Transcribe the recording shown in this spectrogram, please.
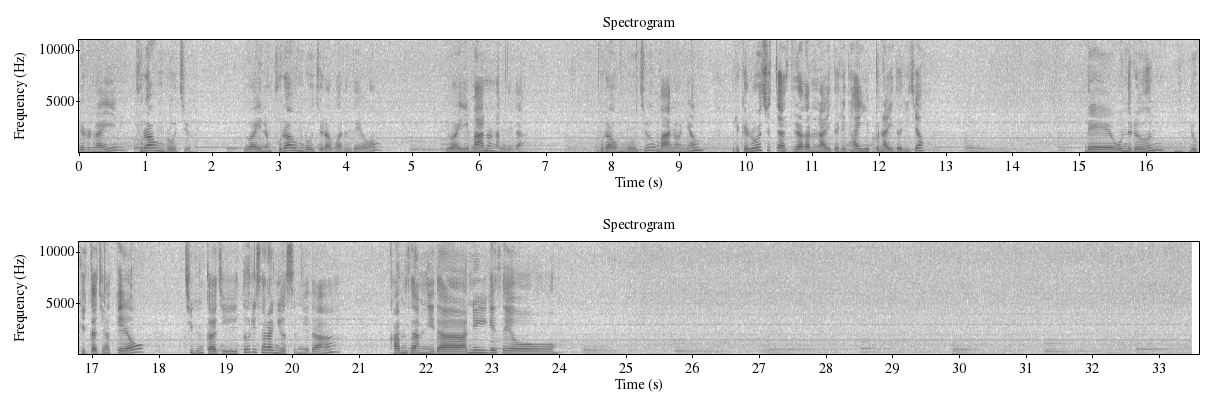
요런 아이 브라운 로즈. 이 아이는 브라운 로즈라고 하는데요. 이 아이 만원 합니다. 브라운 로즈 만 원요. 이렇게 로즈자 들어가는 아이들이 다 예쁜 아이들이죠. 네, 오늘은 여기까지 할게요. 지금까지 또리사랑이었습니다. 감사합니다. 안녕히 계세요.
